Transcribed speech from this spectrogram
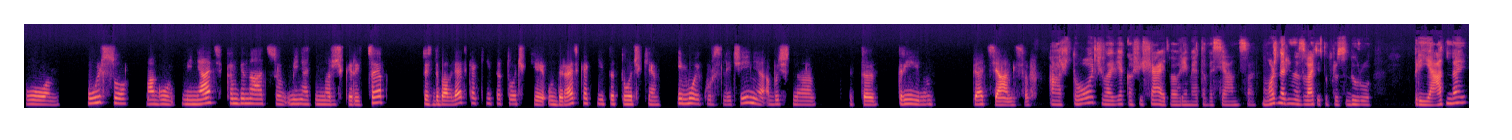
по пульсу могу менять комбинацию, менять немножечко рецепт, то есть добавлять какие-то точки, убирать какие-то точки. И мой курс лечения обычно это 3, ну, 5 сеансов. А что человек ощущает во время этого сеанса? Можно ли назвать эту процедуру приятной,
